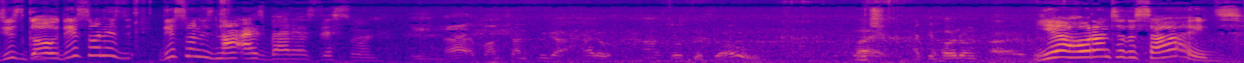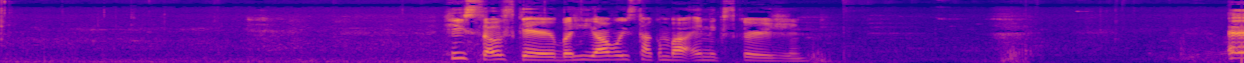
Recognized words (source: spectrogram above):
Just go. This one is this one is not as bad as this one. It's not, but I'm trying to figure out how, to, how I'm supposed to go. Like, I can hold on. Right. Yeah, hold on to the sides. He's so scared, but he always talking about an excursion.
